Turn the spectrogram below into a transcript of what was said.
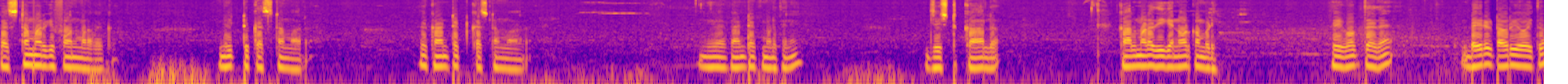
ಕಸ್ಟಮರ್ಗೆ ಫೋನ್ ಮಾಡಬೇಕು. ಮೀಟ್ ಕಸ್ಟಮರ್ ಕಾಂಟ್ಯಾಕ್ಟ್ ಕಸ್ಟಮರ್ ಈಗ ಕಾಂಟ್ಯಾಕ್ಟ್ ಮಾಡ್ತೀನಿ. ಜಸ್ಟ್ ಕಾಲ್ ಕಾಲ್ ಮಾಡೋದು ಹೀಗೆ ನೋಡ್ಕೊಂಬಿಡಿ. ಈಗ ಹೋಗ್ತಾ ಇದೆ. ಡೈರೆಕ್ಟ್ ಅವ್ರಿಗೆ ಹೋಯ್ತು.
